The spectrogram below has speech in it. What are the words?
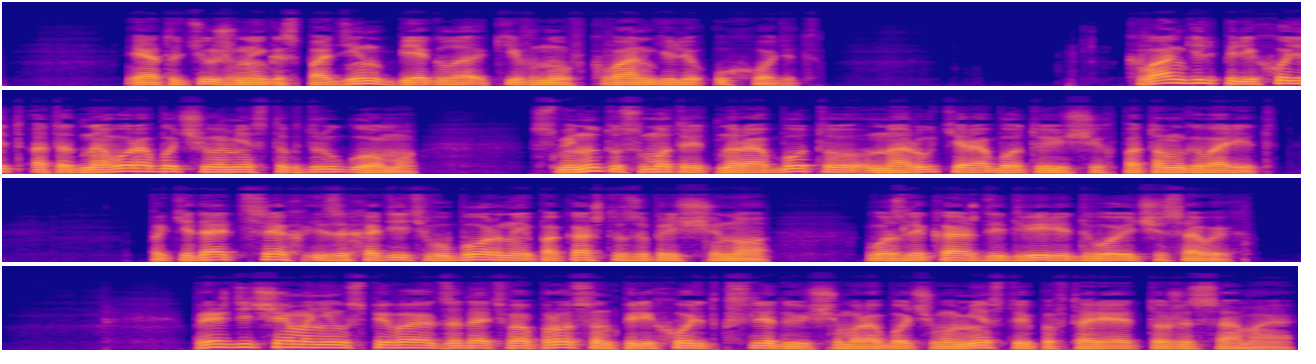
И отутюженный господин, бегло кивнув к Вангелю, уходит. Квангель переходит от одного рабочего места к другому. С минуту смотрит на работу, на руки работающих, потом говорит. Покидать цех и заходить в уборные пока что запрещено. Возле каждой двери двое часовых. Прежде чем они успевают задать вопрос, он переходит к следующему рабочему месту и повторяет то же самое.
